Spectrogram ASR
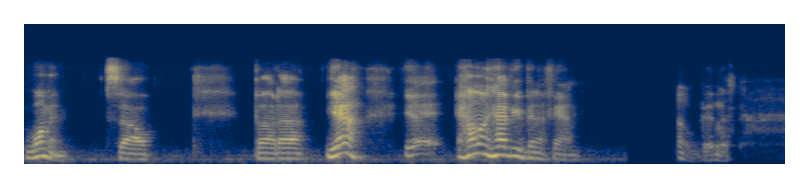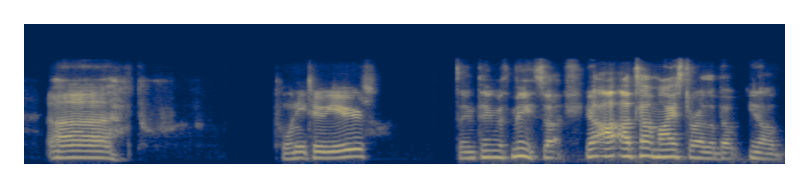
woman. So but uh yeah yeah how long have you been a fan Oh goodness. Uh 22 years. same thing with me. So you know i'll, I'll tell my story a little bit you know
